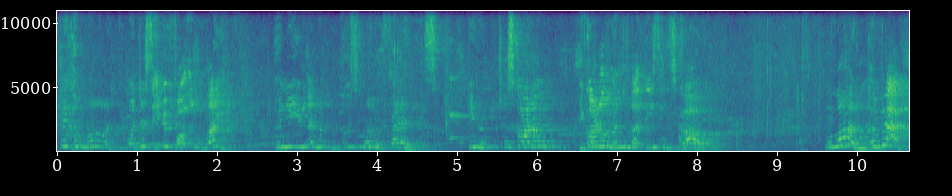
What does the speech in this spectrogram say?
Hey, come on! You want to save your father's life. You knew you'd end up losing all your friends. You know, you just gotta, you gotta learn to let these things go. Mulan, come back!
